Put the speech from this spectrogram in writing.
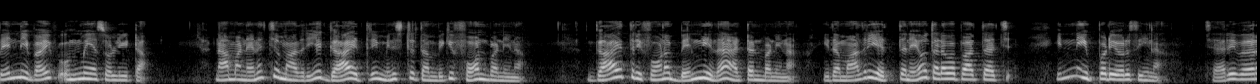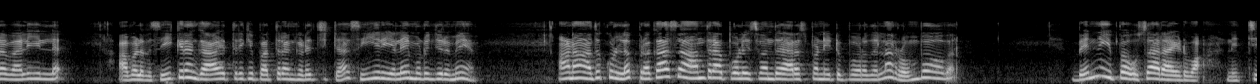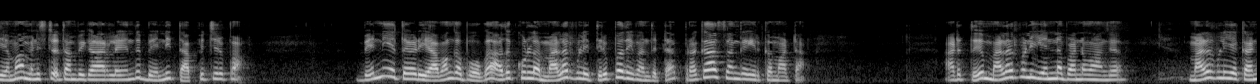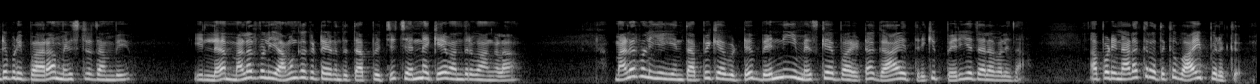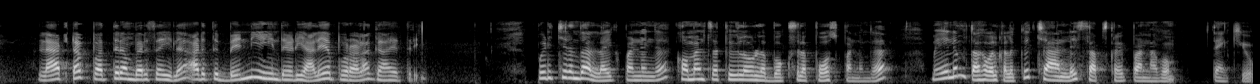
Penney wife உண்மையை சொல்லிட்டான் நாம் நினச்ச மாதிரியே காயத்ரி மினிஸ்டர் தம்பிக்கு ஃபோன் பண்ணினான் காயத்ரி ஃபோனை பென்னி தான் அட்டன் பண்ணினான் இதை மாதிரி எத்தனையோ தடவை பார்த்தாச்சு. இன்னும் இப்படி ஒரு சீனா சரி வேற வழி இல்லை. அவ்வளவு சீக்கிரம் காயத்ரிக்கு பத்திரம் கிடைச்சிட்டா சீரியலே முடிஞ்சிருமே. ஆனால் அதுக்குள்ளே பிரகாச ஆந்திரா போலீஸ் வந்து அரெஸ்ட் பண்ணிட்டு போகிறதெல்லாம் ரொம்ப ஓவர் பென்னி இப்போ உஷாராயிடுவான். நிச்சயமாக மினிஸ்டர் தம்பி கார்லேருந்து பென்னி தப்பிச்சிருப்பான். பென்னியை தேடி அவங்க போக அதுக்குள்ள மலர்விழி திருப்பதி வந்துட்டா பிரகாஷ் அங்கே இருக்க மாட்டான். அடுத்து மலர்வழி என்ன பண்ணுவாங்க? மலர்வழியை கண்டுபிடிப்பாரா மினிஸ்டர் தம்பி? இல்லை மலர்வழி அவங்கக்கிட்ட இருந்து தப்பிச்சு சென்னைக்கே வந்துடுவாங்களா மலர்வழியையும் தப்பிக்க விட்டு பென்னியும் எஸ்கேப் ஆகிட்டா காயத்ரிக்கு பெரிய தலைவலி தான் அப்படி நடக்கிறதுக்கு வாய்ப்பு இருக்குது லேப்டாப் பத்திரம் வரிசையில் அடுத்து பென்னியையும் தேடி அலைய போகிறாளா காயத்ரி. பிடிச்சிருந்தா லைக் பண்ணுங்கள் கமெண்ட்ஸை கீழே உள்ள பாக்ஸில் போஸ்ட் பண்ணுங்கள் மேலும் தகவல்களுக்கு சேனலை சப்ஸ்கிரைப் பண்ணவும். தேங்க்யூ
